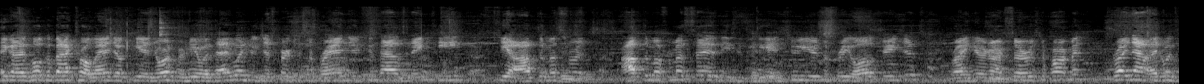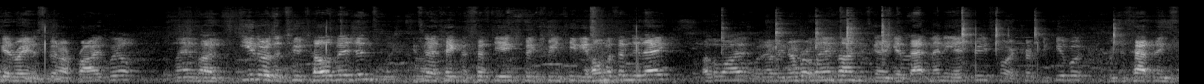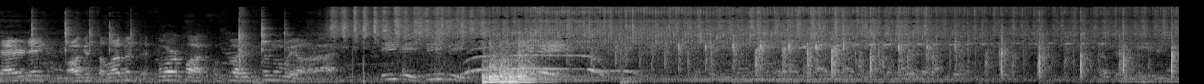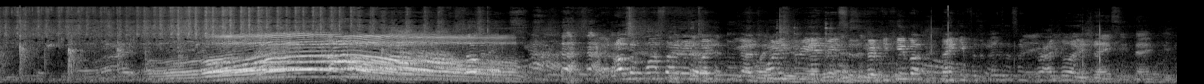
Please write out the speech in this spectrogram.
Hey guys, welcome back to Orlando Kia North. We're here with Edwin, who just purchased a brand new 2018 Kia Optima from, Optima from us today. He's going to getting two years of free oil changes right here in our service department. Right now, Edwin's getting ready to spin our prize wheel. It lands on either of the two televisions. He's going to take the 50-inch big screen TV home with him today. Otherwise, whatever number it lands on, he's going to get that many entries for a trip to Cuba, which is happening Saturday, August 11th at 4 o'clock. Let's go ahead and spin the wheel. All right. TV, TV, TV. On the plus side, everybody, you got 23 entries to the trip to Cuba. Thank you for the business and congratulations. Thank you, thank you.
